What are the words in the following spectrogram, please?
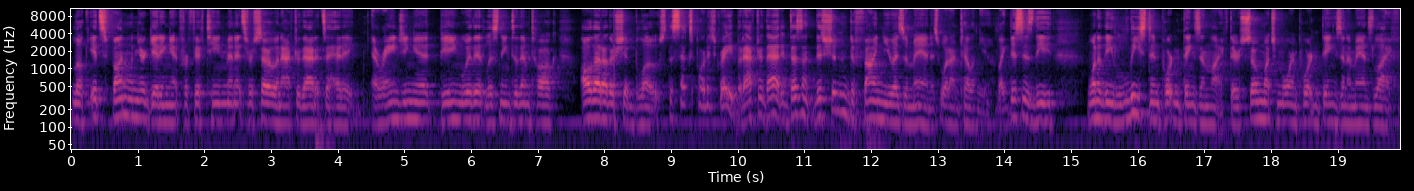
Look, it's fun when you're getting it for 15 minutes or so, and after that, it's a headache. Arranging it, being with it, listening to them talk, all that other shit blows. The sex part is great, but after that, it doesn't, this shouldn't define you as a man, is what I'm telling you. Like, this is the, one of the least important things in life. There's so much more important things in a man's life.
